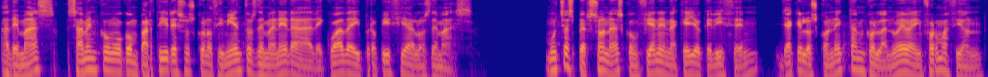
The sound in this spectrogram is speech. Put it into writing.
Además, saben cómo compartir esos conocimientos de manera adecuada y propicia a los demás. Muchas personas confían en aquello que dicen, ya que los conectan con la nueva información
